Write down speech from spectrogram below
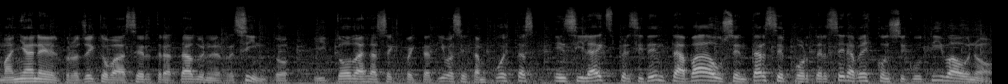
Mañana el proyecto va a ser tratado en el recinto y todas las expectativas están puestas en si la expresidenta va a ausentarse por tercera vez consecutiva o no.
